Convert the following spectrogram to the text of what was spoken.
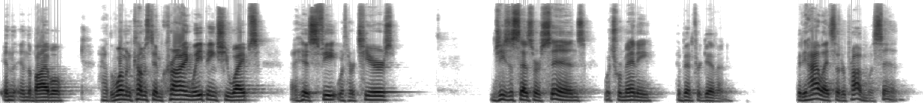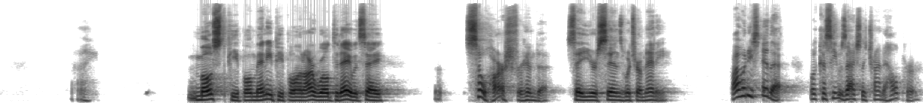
in the, in the Bible. Uh, the woman comes to him crying, weeping. She wipes uh, his feet with her tears. Jesus says her sins, which were many, have been forgiven. But he highlights that her problem was sin. Most people, many people in our world today would say, so harsh for him to say your sins, which are many. Why would he say that? Well, because he was actually trying to help her.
